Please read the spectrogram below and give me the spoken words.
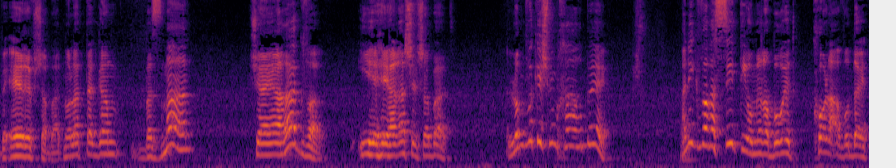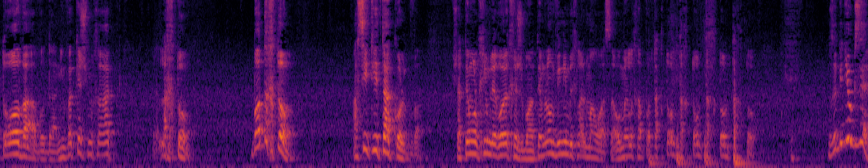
בערב שבת, נולדת גם בזמן שההערה כבר היא הערה של שבת. לא מבקש ממך הרבה. אני כבר עשיתי, אומר הבורא, את כל העבודה, את רוב העבודה. אני מבקש ממך רק לחתום. בוא תחתום. עשיתי את הכל כבר. כשאתם הולכים לרואה חשבון, אתם לא מבינים בכלל מה הוא עשה. הוא אומר לך פה תחתום, תחתום, תחתום, תחתום. זה בדיוק זה.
